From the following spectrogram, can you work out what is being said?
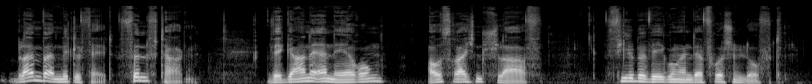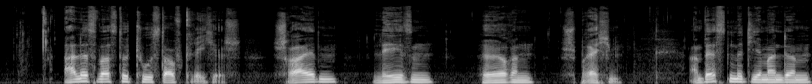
bleiben wir im Mittelfeld, fünf Tagen, vegane Ernährung, ausreichend Schlaf, viel Bewegung in der frischen Luft, alles, was du tust auf Griechisch, schreiben, lesen, hören, sprechen. Am besten mit jemandem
